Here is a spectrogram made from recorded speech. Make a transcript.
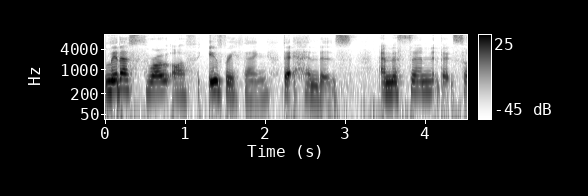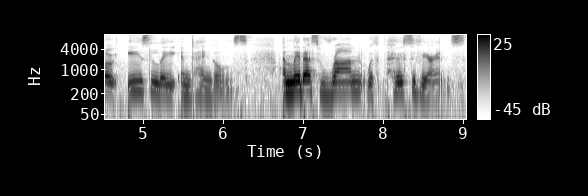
let us throw off everything that hinders and the sin that so easily entangles, and let us run with perseverance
